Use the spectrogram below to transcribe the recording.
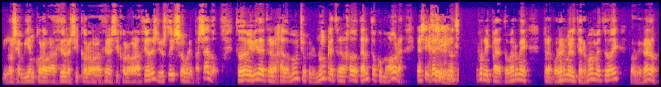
nos envían colaboraciones y colaboraciones y colaboraciones. Yo estoy sobrepasado. Toda mi vida he trabajado mucho, pero nunca he trabajado tanto como ahora. Casi, casi no ni para tomarme, para ponerme el termómetro, ¿eh? porque claro,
